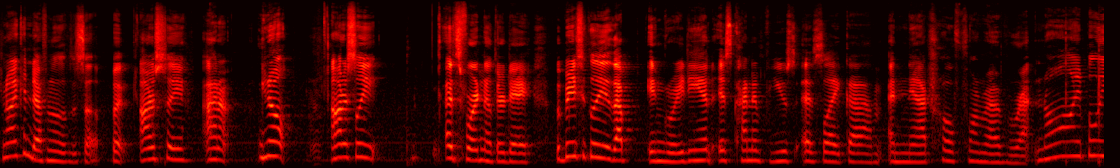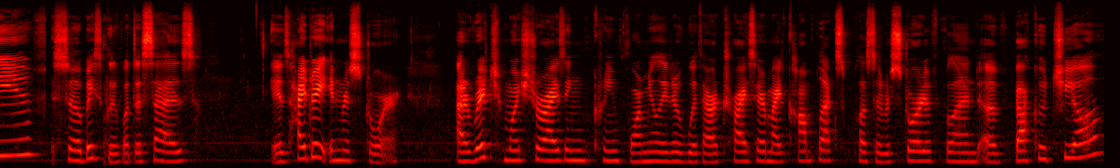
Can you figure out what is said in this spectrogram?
You know, I can definitely look this up, but honestly, I don't. You know, honestly, it's for another day. But basically, that ingredient is kind of used as like um, a natural form of retinol, I believe. So basically, what this says is hydrate and restore. A rich moisturizing cream formulated with our triceramide complex plus a restorative blend of bakuchiol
